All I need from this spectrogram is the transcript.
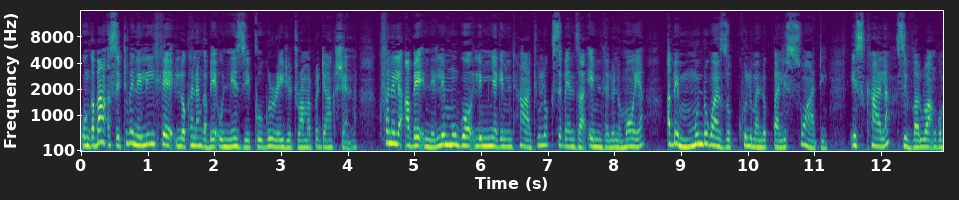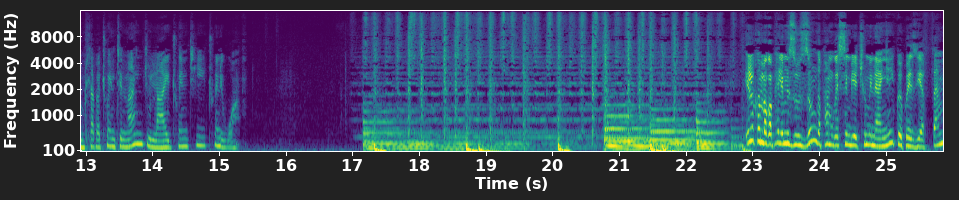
Ungaba sethube nelihle lokha nangabe uneziqu ku-radio drama production kufanele abe nelemuko leminyaka emithathu lokusebenza emdlalweni omoya abe muntu okwazi ukukhuluma nokubhala iswati. Isikhala sivalwa ngomhlaka 29 july 2021 ilukhamba kwaphela imizuzu ngaphambi kwesimbi yethumi nanye ikwekwezi fm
